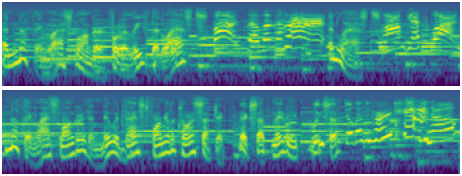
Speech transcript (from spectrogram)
And nothing lasts longer for relief that lasts Mom, that doesn't hurt. and lasts. Mom, guess what? Nothing lasts longer than new advanced formula Chloraseptic, except maybe Lisa. Still doesn't hurt? no.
